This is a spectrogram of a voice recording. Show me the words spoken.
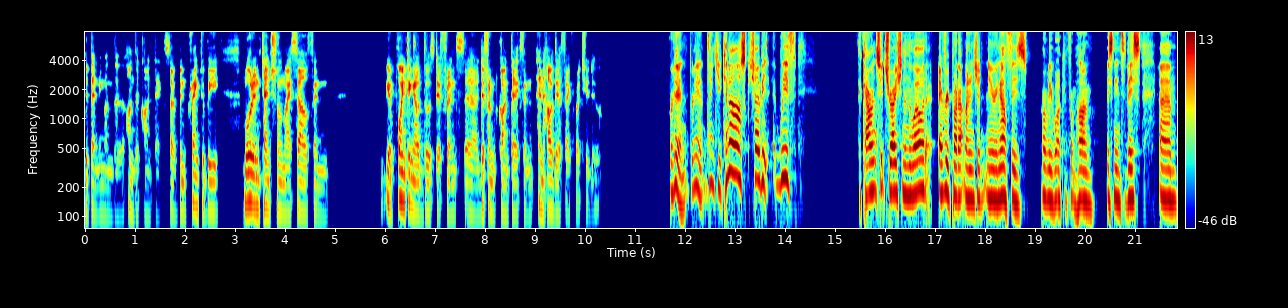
depending on the on the context. So i've been trying to be more intentional myself and you know pointing out those different uh, different contexts and and how they affect what you do. Brilliant brilliant. Thank you. Can i ask shobit with the current situation in the world every product manager near enough is probably working from home listening to this. Um,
